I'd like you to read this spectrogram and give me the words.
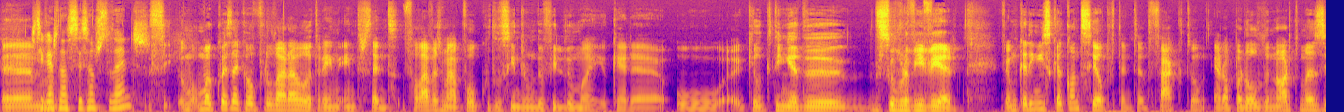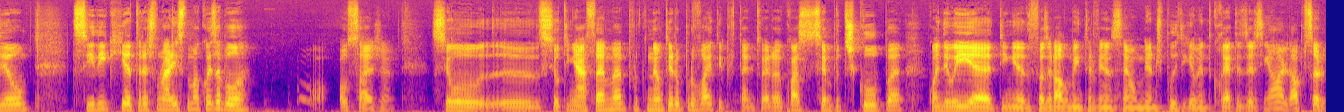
Hum, Estiveste na Associação de Estudantes? Sim, uma coisa que eu provar à outra, é in- interessante. Falavas-me há pouco do síndrome do filho do meio, que era o, aquilo que tinha de, de sobreviver. Foi um bocadinho isso que aconteceu. Portanto, de facto, era o parolo do norte, mas eu decidi que ia transformar isso numa coisa boa. Ou, ou seja, se eu, eh, se eu tinha a fama, porque não ter o proveito? E, portanto, era quase sempre desculpa quando eu ia, tinha de fazer alguma intervenção menos politicamente correta e dizer assim: olha, ó, professor,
